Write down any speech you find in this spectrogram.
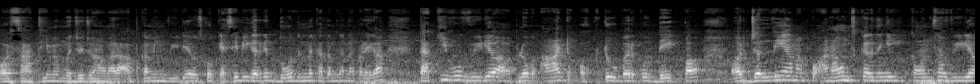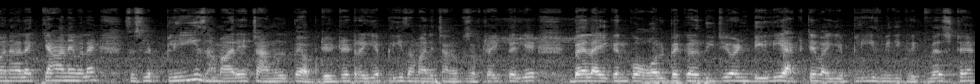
और साथ ही में मुझे जो हमारा अपकमिंग वीडियो है उसको कैसे भी करके दो दिन में ख़त्म करना पड़ेगा ताकि वो वीडियो आप लोग आठ अक्टूबर को देख पाओ और जल्दी हम आपको अनाउंस कर देंगे कि कौन सा वीडियो आने वाला है क्या आने वाला है। तो इसलिए प्लीज़ हमारे चैनल पर अपडेटेड रहिए प्लीज़ हमारे चैनल को सब्सक्राइब करिए बेल आइकन को ऑल पे कर दीजिए एंड डेली एक्टिव आइए प्लीज़ मेरी एक रिक्वेस्ट है।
